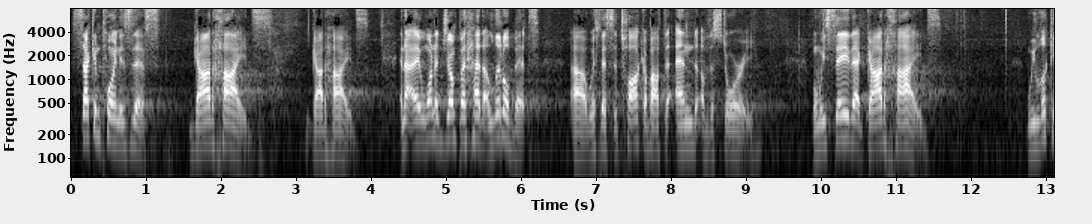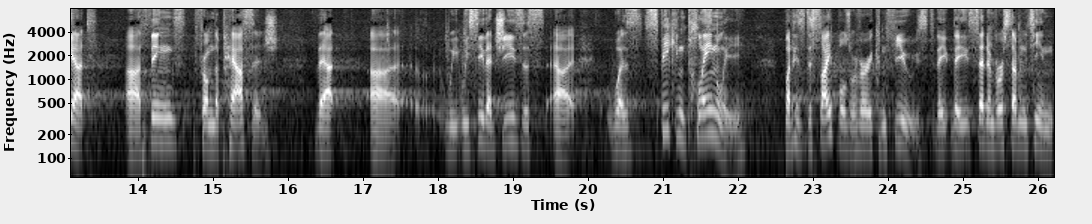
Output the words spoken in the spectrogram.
Second point is this God hides. God hides. And I want to jump ahead a little bit uh, with this to talk about the end of the story. When we say that God hides, we look at uh, things from the passage that uh, we, we see that Jesus uh, was speaking plainly, but his disciples were very confused. They, they said in verse 17,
